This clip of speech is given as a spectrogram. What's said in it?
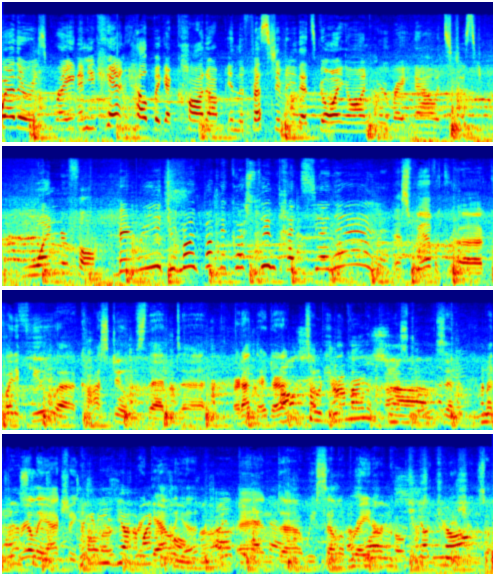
weather is great, and you can't help but get caught up in the festivity that's going on here right now. It's just wonderful. Ben oui, tout le monde porte des costumes traditionnels. Yes, we have uh, quite a few uh, costumes that uh, are not, they're, they're not, some people call costumes, and, but they're really actually called our regalia, and uh, we celebrate our cultures and traditions a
